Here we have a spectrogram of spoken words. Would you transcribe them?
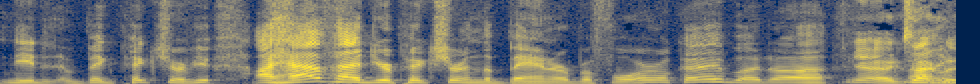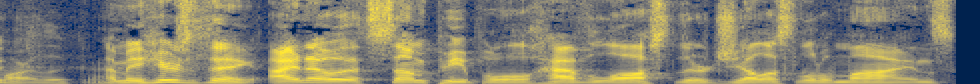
needed a big picture of you. I have had your picture in the banner before. Okay, but uh, Yeah, exactly. Not anymore, Luke. I mean, here's the thing. I know that some people have lost their jealous little minds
